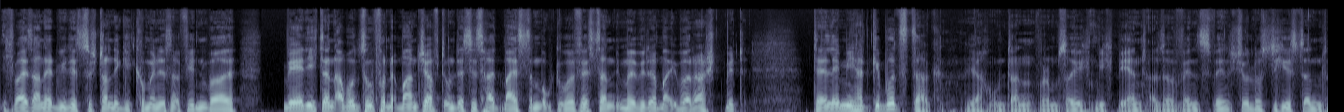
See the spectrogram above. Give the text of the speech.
ich weiß auch nicht, wie das zustande gekommen ist. Auf jeden Fall werde ich dann ab und zu von der Mannschaft, und das ist halt meist am Oktoberfest, dann immer wieder mal überrascht mit, der Lemmy hat Geburtstag. Ja, und dann, warum soll ich mich wehren? Also wenn es schon lustig ist, dann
